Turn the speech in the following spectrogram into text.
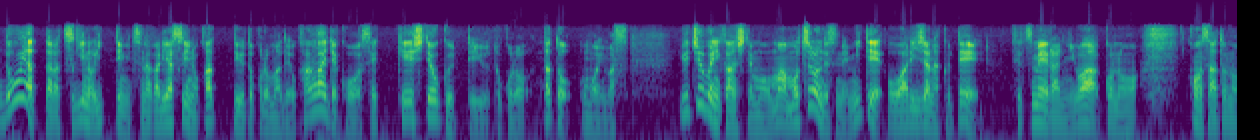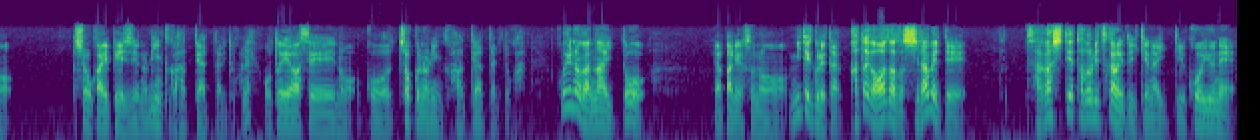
どうやったら次の一手につながりやすいのかっていうところまでを考えてこう設計しておくっていうところだと思います。YouTube に関しても、まあもちろんですね、見て終わりじゃなくて、説明欄にはこのコンサートの紹介ページへのリンクが貼ってあったりとかね、お問い合わせへのこう直のリンクが貼ってあったりとか、こういうのがないと、やっぱりその見てくれた方がわざわざ調べて探してたどり着かないといけないっていう、こういうね、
